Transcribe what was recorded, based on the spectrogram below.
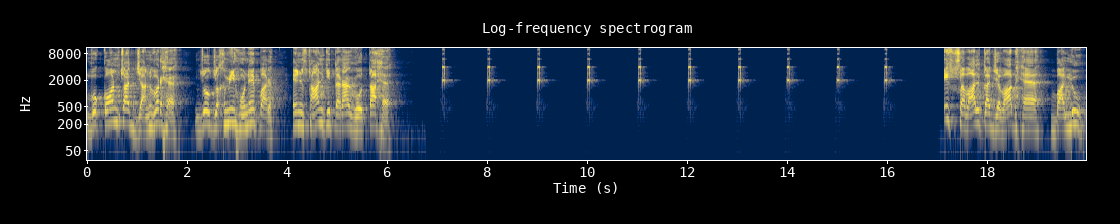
वो कौन सा जानवर है जो जख्मी होने पर इंसान की तरह रोता है? इस सवाल का जवाब है बालू।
